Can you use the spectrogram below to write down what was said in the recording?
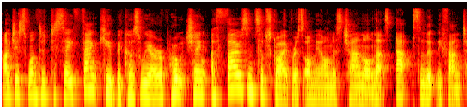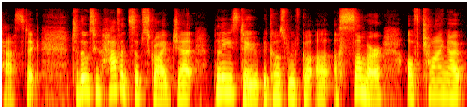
I just wanted to say thank you because we are approaching a thousand subscribers on the Honest channel and that's absolutely fantastic. To those who haven't subscribed yet, please do because we've got a, a summer of trying out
